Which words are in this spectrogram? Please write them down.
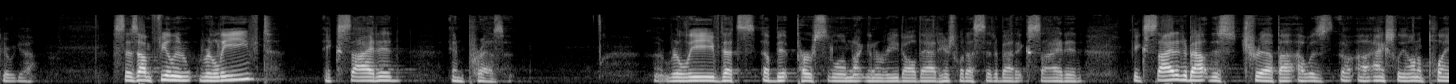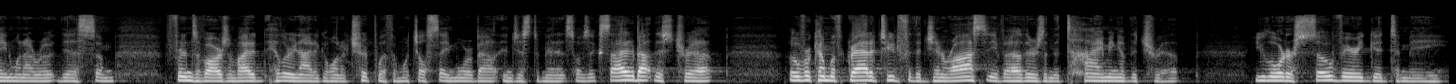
Here we go. It says, I'm feeling relieved, excited, and present. Uh, relieved, that's a bit personal. I'm not going to read all that. Here's what I said about excited. Excited about this trip. I, I was uh, uh, actually on a plane when I wrote this. Some friends of ours invited Hillary and I to go on a trip with them, which I'll say more about in just a minute. So I was excited about this trip, overcome with gratitude for the generosity of others and the timing of the trip. You, Lord, are so very good to me.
